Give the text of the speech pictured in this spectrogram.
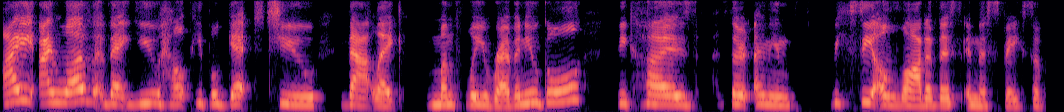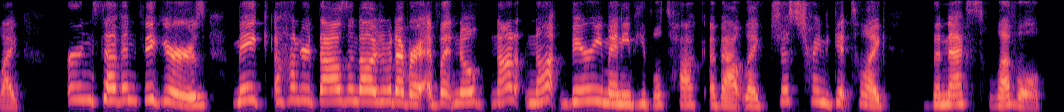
I I love that you help people get to that like monthly revenue goal because there, I mean, we see a lot of this in the space of like earn seven figures, make a hundred thousand dollars or whatever. But no, not not very many people talk about like just trying to get to like the next level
